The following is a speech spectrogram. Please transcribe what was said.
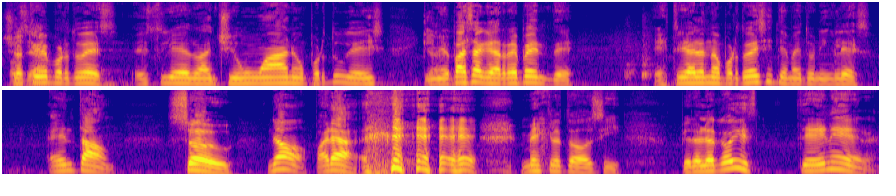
yo estudié portugués, estudié durante un año portugués, y me pasa que de repente estoy hablando portugués y te meto un inglés. En town. So, no, pará. Mezclo todo, sí. Pero lo que voy es tener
